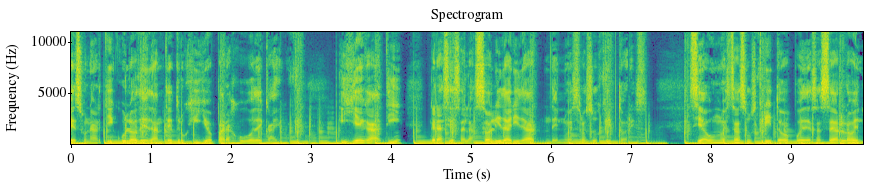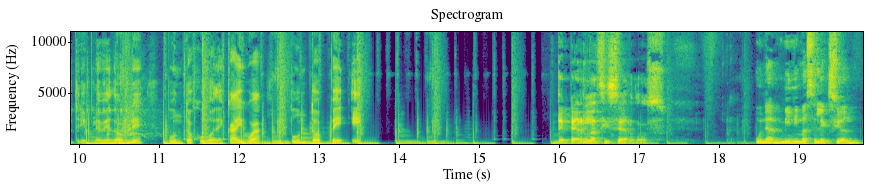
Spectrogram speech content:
es un artículo de Dante Trujillo para Jugo de Caigua y llega a ti gracias a la solidaridad de nuestros suscriptores. Si aún no estás suscrito, puedes hacerlo en www.jugodecaigua.pe. De perlas y cerdos. Una mínima selección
